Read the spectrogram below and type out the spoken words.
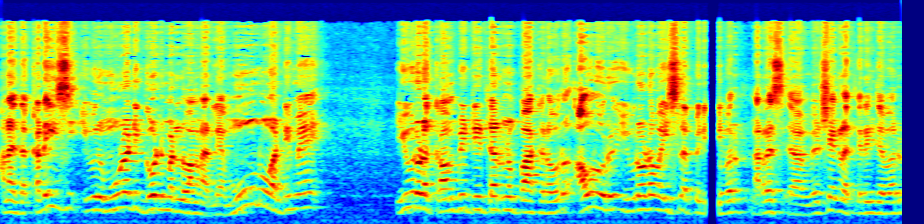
ஆனால் இந்த கடைசி இவர் மூணு வாட்டி கோல்டு மெடல் வாங்கினார் இல்லையா? மூணு வாட்டியுமே இவரோட காம்படிட்டர்னு பார்க்குறவர் அவர் ஒரு இவரோட வயசில் பெரியவர் நிறைய விஷயங்களை தெரிஞ்சவர்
